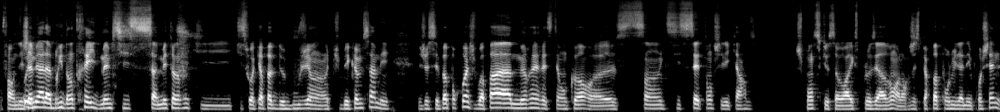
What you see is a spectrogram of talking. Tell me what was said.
enfin, on n'est jamais à l'abri d'un trade, même si ça m'étonnerait qu'il soit capable de bouger un QB comme ça. Mais je sais pas pourquoi, je vois pas Murray rester encore 5, 6, 7 ans chez les Cards. Je pense que ça aura explosé avant. Alors j'espère pas pour lui l'année prochaine.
